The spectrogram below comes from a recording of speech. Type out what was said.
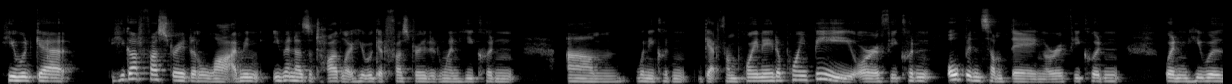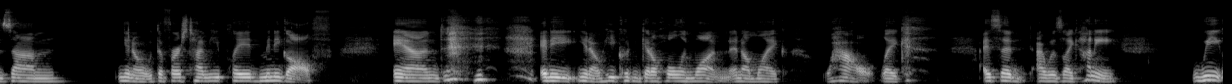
he would get, he got frustrated a lot. I mean, even as a toddler, he would get frustrated when he couldn't, um, when he couldn't get from point A to point B, or if he couldn't open something, or if he couldn't, when he was, um, you know, the first time he played mini golf and and he you know he couldn't get a hole in one and i'm like wow like i said i was like honey we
